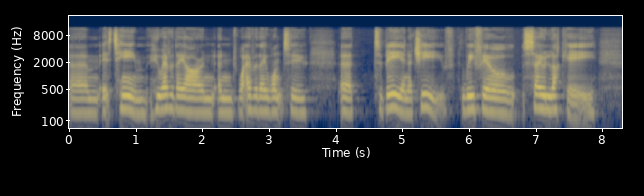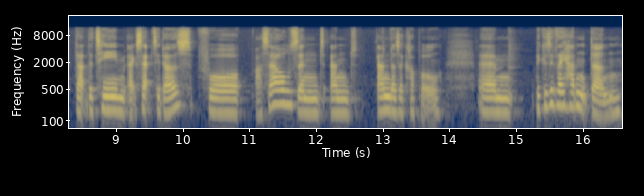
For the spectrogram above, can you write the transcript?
um, its team, whoever they are and, and whatever they want to uh, to be and achieve. We feel so lucky that the team accepted us for ourselves and and and as a couple, um, because if they hadn't done,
